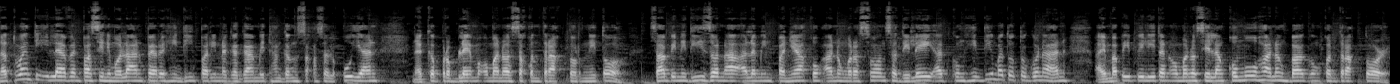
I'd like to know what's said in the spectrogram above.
na 2011 pa sinimulan pero hindi pa rin nagagamit hanggang sa kasalukuyan, nagkaproblema umano sa kontraktor nito. Sabi ni Dizon, aalamin pa niya kung anong rason sa delay at kung hindi matutuloy matutugunan ay mapipilitan umano silang kumuha ng bagong kontraktor.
